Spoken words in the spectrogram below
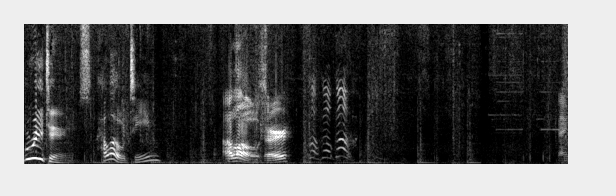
Greetings. Hello, team. Hello, sir. Go, go, go! Bang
